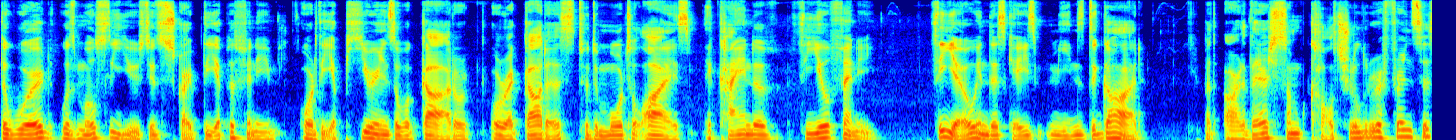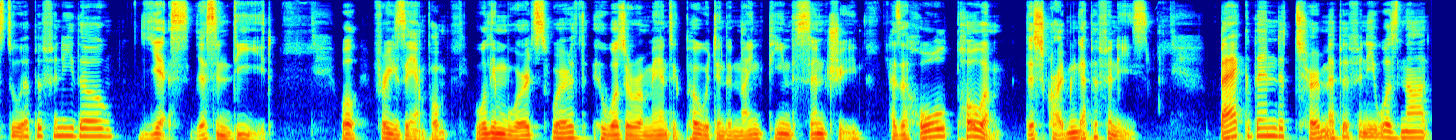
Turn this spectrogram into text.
The word was mostly used to describe the epiphany or the appearance of a god or, or a goddess to the mortal eyes, a kind of theophany. Theo, in this case, means the god. But are there some cultural references to epiphany, though? Yes, yes, indeed. Well, for example, William Wordsworth, who was a romantic poet in the 19th century, has a whole poem describing epiphanies. Back then, the term epiphany was not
